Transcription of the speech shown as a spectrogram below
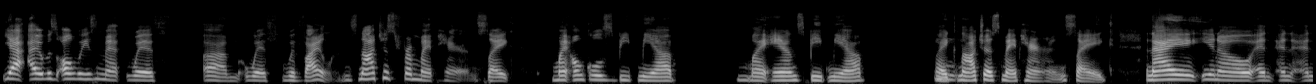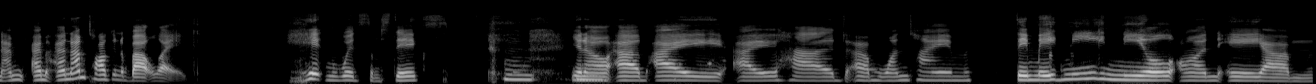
yeah, I was always met with um with with violence, not just from my parents. Like my uncles beat me up, my aunts beat me up, like mm. not just my parents like and i you know and and and i'm i'm and i'm talking about like hitting with some sticks Mm-hmm. you know mm-hmm. um i i had um one time they made me kneel on a um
